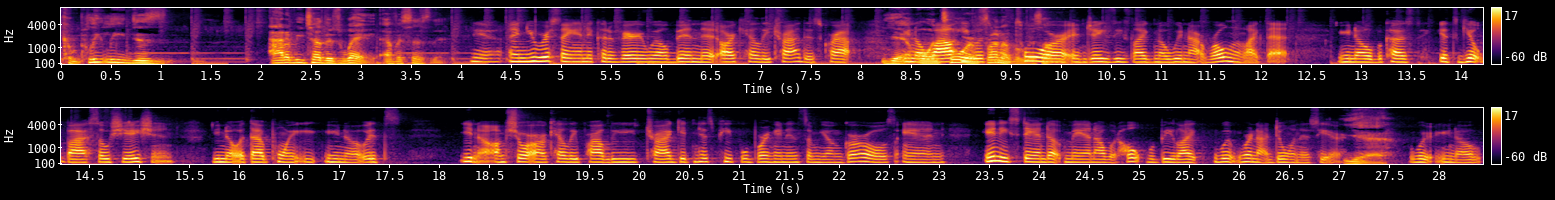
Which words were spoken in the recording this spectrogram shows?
completely just out of each other's way ever since then. Yeah, and you were saying it could have very well been that R. Kelly tried this crap, Yeah, you know, while he was front on tour, and Jay Z's like, no, we're not rolling like that, you know, because it's guilt by association. You know, at that point, you, know, it's, you know, I'm sure R. Kelly probably tried getting his people bringing in some young girls, and any stand-up man, I would hope, would be like, we- we're not doing this here. Yeah. We're, you know,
